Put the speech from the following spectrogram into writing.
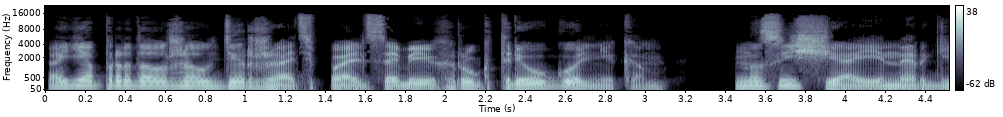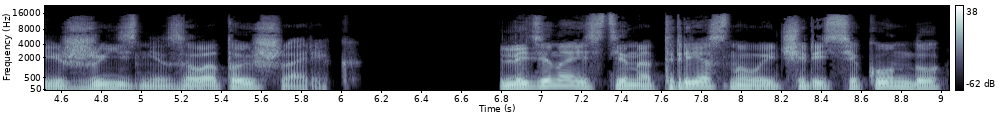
а я продолжал держать пальцы обеих рук треугольником, насыщая энергией жизни золотой шарик. Ледяная стена треснула и через секунду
